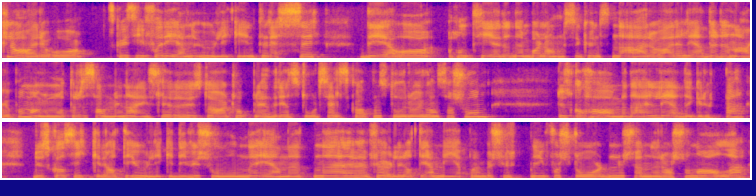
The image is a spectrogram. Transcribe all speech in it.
klare å skal vi si, forene ulike interesser. Det å håndtere den balansekunsten det er å være leder, den er jo på mange måter det samme i næringslivet. Hvis du er toppleder i et stort selskap, en stor organisasjon. Du skal ha med deg en ledergruppe. Du skal sikre at de ulike divisjonene, enhetene, føler at de er med på en beslutning, forstår den, skjønner rasjonalet.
